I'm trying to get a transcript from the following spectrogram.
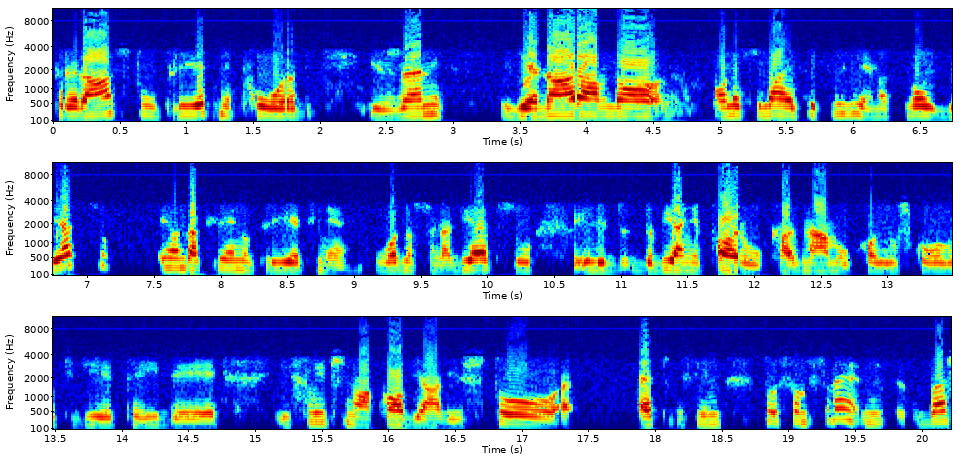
prerastu u prijetnje porodici i ženi je naravno one su najosjetljivije na svoju djecu i onda krenu prijetnje u odnosu na djecu ili dobijanje poruka, znamo u koju školu ti dijete ide i slično ako objaviš to. Eto, mislim, to sam sve baš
